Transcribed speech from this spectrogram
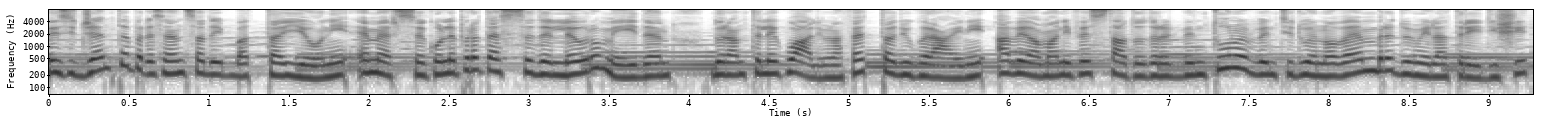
L'esigente presenza dei battaglioni emerse con le proteste dell'Euromaiden, durante le quali una fetta di ucraini aveva manifestato tra il 21 e il 22 novembre 2013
